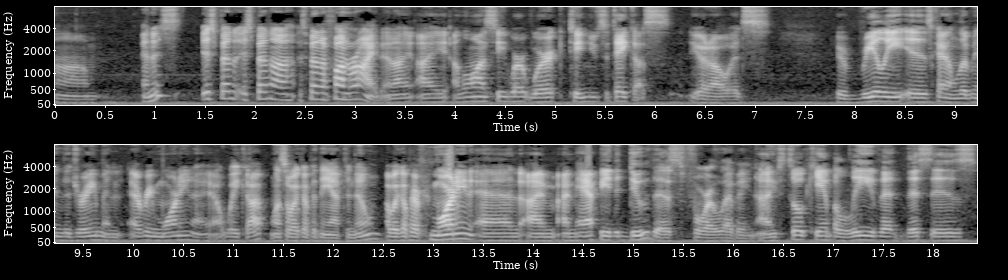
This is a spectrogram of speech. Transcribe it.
Um, and it's it's been it's been a it's been a fun ride, and I I, I want to see where where it continues to take us. You know, it's it really is kind of living the dream. And every morning I, wake up, unless I wake up in the afternoon, I wake up every morning, and I'm I'm happy to do this for a living. I still can't believe that this is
